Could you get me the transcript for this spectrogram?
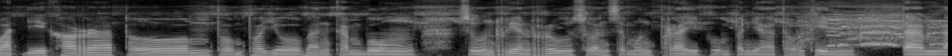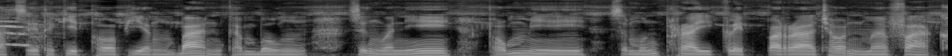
วัสดีครับผม ผมพ่อโยบ้านคำบง ศูนย์เรียนรู้สวนสมุนไพรภูมิปัญญาท้องถิ่น ตามหลักเศรษฐกิจพอเพียงบ้านคำบง ซึ่งวันนี้ผมมีสมุนไพรเกล็ดปลาช่อนมาฝากค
